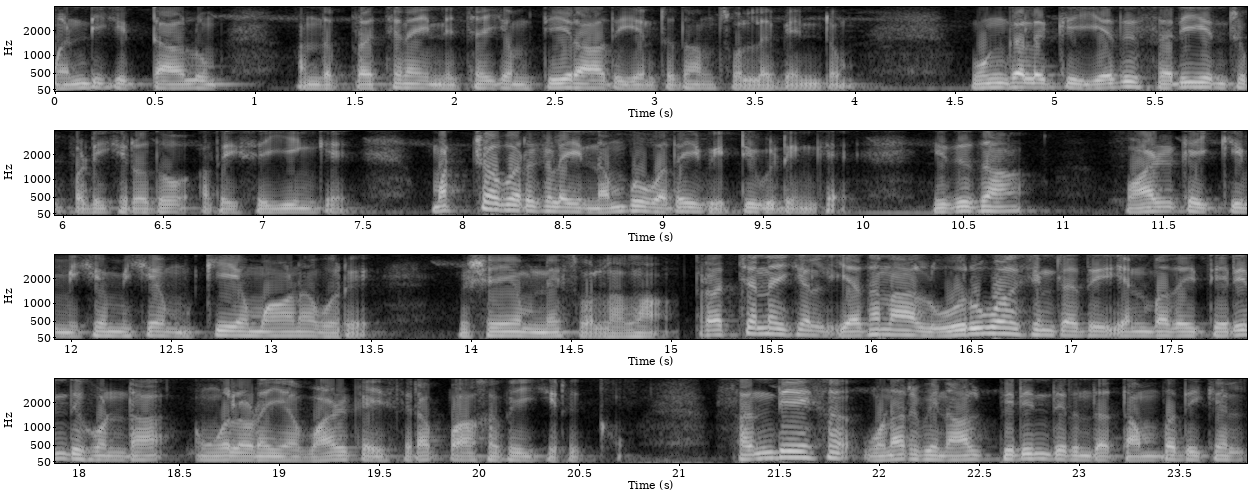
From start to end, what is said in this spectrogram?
மண்டிக்கிட்டாலும் அந்த பிரச்சனை நிச்சயம் தீராது என்று தான் சொல்ல வேண்டும். உங்களுக்கு எது சரி என்று படுகிறதோ அதை செய்யுங்க. மற்றவர்களை நம்புவதை விட்டுவிடுங்க. இதுதான் வாழ்க்கைக்கு மிக மிக முக்கியமான ஒரு விஷயம்னே சொல்லலாம். பிரச்சனைகள் எதனால் உருவாகின்றது என்பதை தெரிந்து கொண்டால் உங்களுடைய வாழ்க்கை சிறப்பாகவே இருக்கும். சந்தேக உணர்வினால் பிரிந்திருந்த தம்பதிகள்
